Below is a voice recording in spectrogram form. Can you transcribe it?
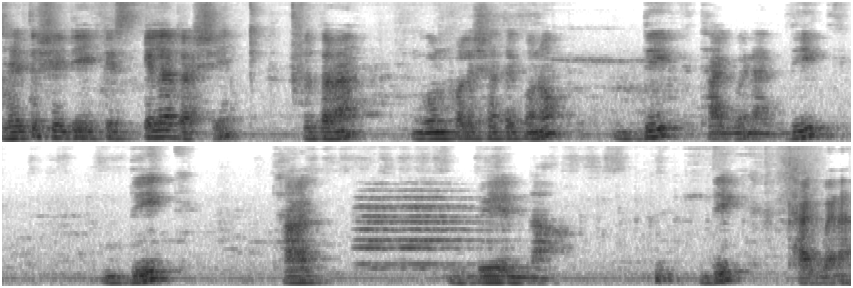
যেহেতু সেটি একটি স্কেলার রাশি, সুতরাং গুণফলের সাথে কোনো দিক থাকবে না, দিক দিক থাকবে না, দিক থাকবে না।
